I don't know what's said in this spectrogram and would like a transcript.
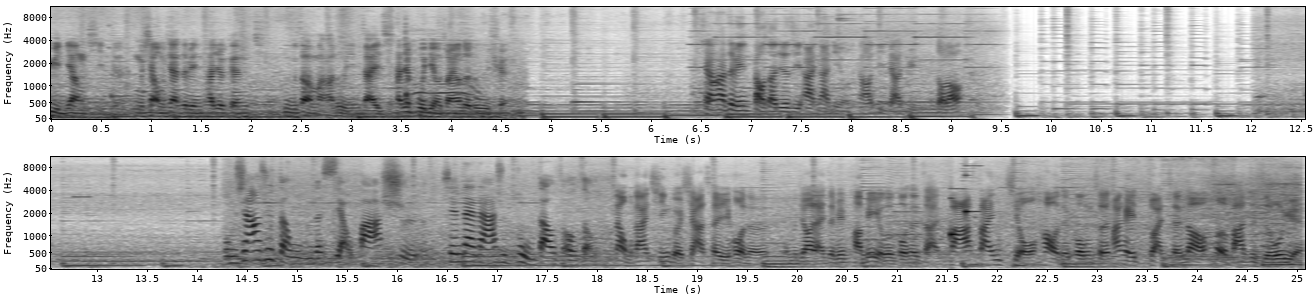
运量型的。我们像我们现在这边，它就跟路上马路已经在一起，它就不一定有专用的路权。像它这边到达就是按按钮，然后地下去，走喽。我们现在要去等我们的小巴士，先带大家去步道走走。那我们刚才轻轨下车以后呢，我们就要来这边旁边有个公车站，八三九号的公车，它可以转乘到二八子植物园。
